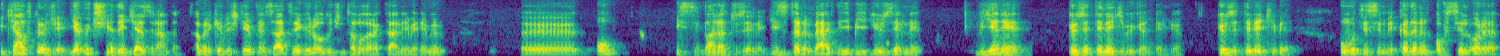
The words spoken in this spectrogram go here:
İki hafta önce ya 3 ya da 2 Haziran'da Amerika Birleşik Devletleri'nin saatine göre olduğu için tam olarak tarihini veremiyorum. Ee, o istihbarat üzerine, gizli tanığın verdiği bilgi üzerine Viyana'ya gözetleme ekibi gönderiliyor. Gözetleme ekibi Umut isimli kadının ofisinin oraya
